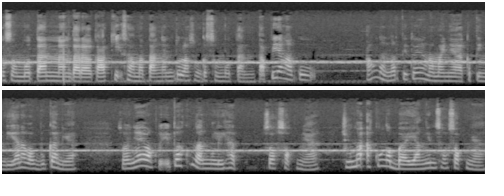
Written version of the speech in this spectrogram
Kesemutan antara kaki sama tangan itu langsung kesemutan. Tapi yang aku aku nggak ngerti itu yang namanya ketindian apa bukan ya. Soalnya waktu itu aku nggak ngelihat sosoknya. Cuma aku ngebayangin sosoknya.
